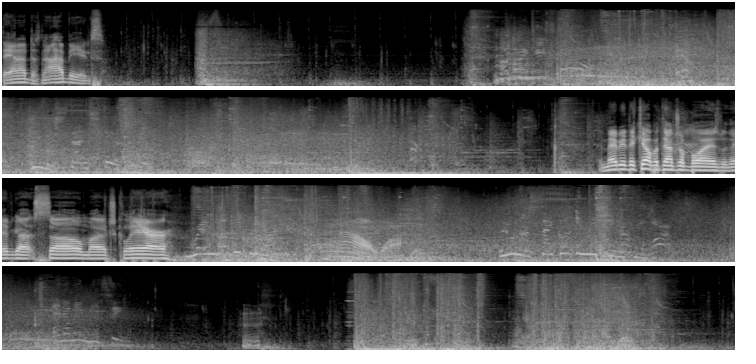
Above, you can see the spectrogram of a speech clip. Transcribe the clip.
Thana does not have beads. Stand still. It may be the kill potential boys, but they've got so much clear. Ow. Missing.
